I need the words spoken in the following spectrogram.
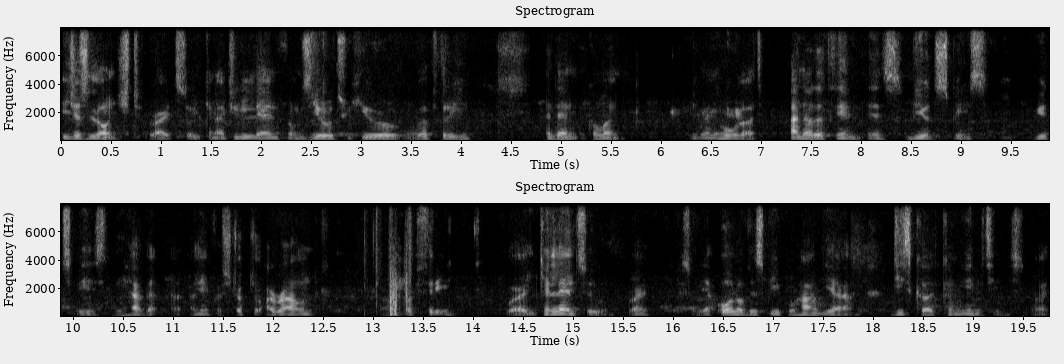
it just launched, right? So you can actually learn from zero to hero, Web3. And then, come on, you learn a whole lot. Another thing is Build Space. Build Space, they have a, an infrastructure around uh, Web3 where you can learn to, right? So, yeah, all of these people have their Discord communities, right?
